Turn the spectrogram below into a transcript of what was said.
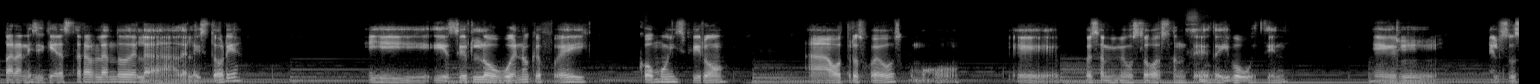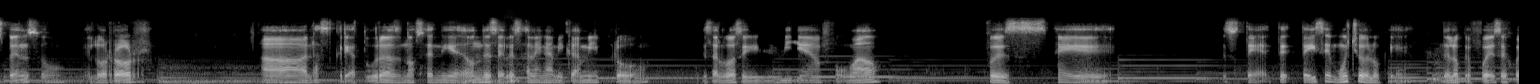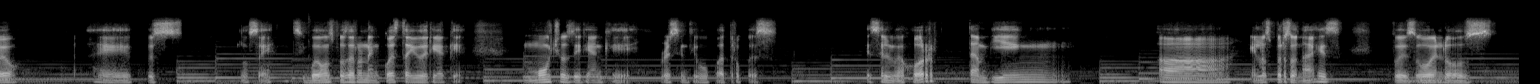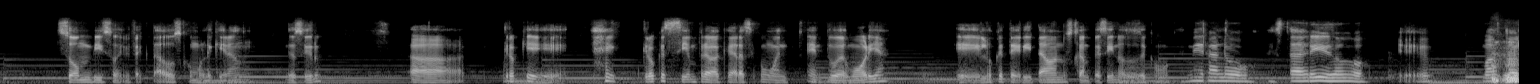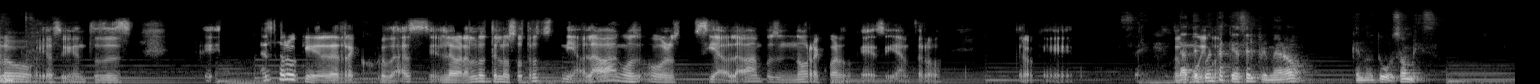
para ni siquiera estar hablando de la, de la historia y, decir lo bueno que fue y cómo inspiró a otros juegos como eh, pues a mí me gustó bastante The Evil Within el, el suspenso el horror a las criaturas no sé ni de dónde se le salen a Mikami pero es algo así bien fumado. Pues eh, te, te, dice mucho de lo que de lo que fue ese juego. Eh, pues no sé si podemos pasar una encuesta yo diría que muchos dirían que Resident Evil 4 pues es el mejor. También ah, en los personajes pues, o en los zombies o infectados, como le quieran decir, ah, creo que creo que siempre va a quedar así como en, tu memoria eh, lo que te gritaban los campesinos, así como que míralo, está herido, eh, mátalo, y así. Entonces, eh, es algo que recordás. La verdad, los de los otros ni hablaban, o, si hablaban, pues no recuerdo qué decían, pero creo que. Date cuenta que es el primero que no tuvo zombies.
